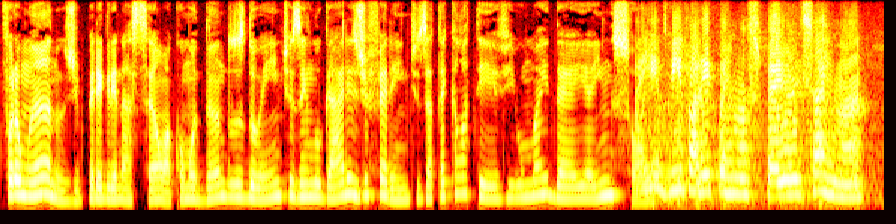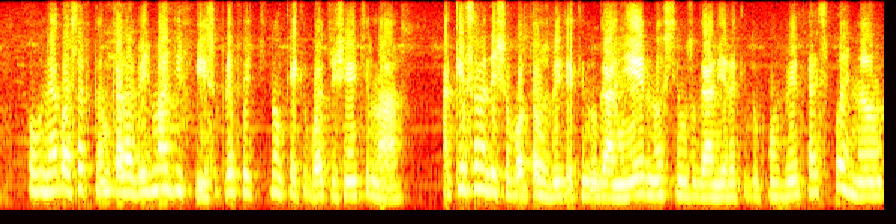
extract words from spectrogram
Foram anos de peregrinação acomodando os doentes em lugares diferentes até que ela teve uma ideia insólita. Aí eu vim falei com a irmã Superior e disse, irmã, o negócio está ficando cada vez mais difícil, o prefeito não quer que bote gente lá. Aqui a senhora deixa eu botar os leitos aqui no galinheiro, nós tínhamos o galinheiro aqui do convento. Ela disse, pois não,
